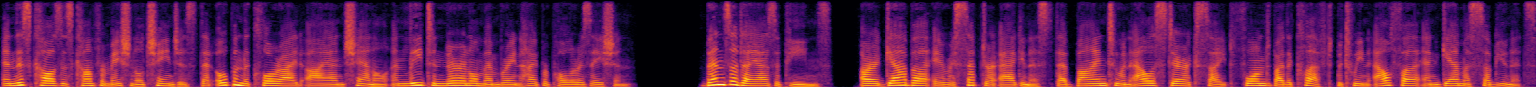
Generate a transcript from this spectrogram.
and this causes conformational changes that open the chloride ion channel and lead to neuronal membrane hyperpolarization. Benzodiazepines, are a GABA A receptor agonist that bind to an allosteric site formed by the cleft between alpha and gamma subunits,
